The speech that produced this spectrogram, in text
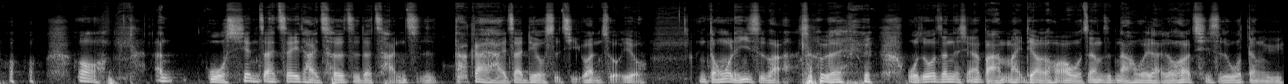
哦，嗯、我现在这一台车子的残值大概还在六十几万左右，你懂我的意思吧？对不对？我如果真的现在把它卖掉的话，我这样子拿回来的话，其实我等于，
